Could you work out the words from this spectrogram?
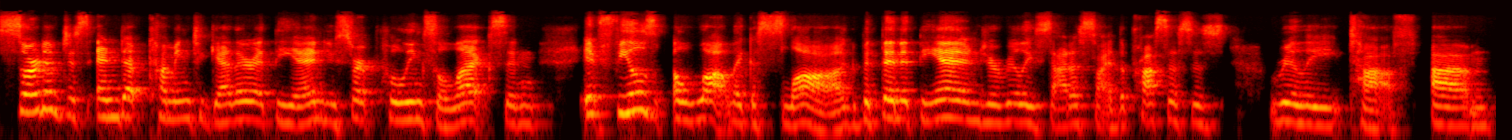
sort of just end up coming together at the end. You start pulling selects and it feels a lot like a slog, but then at the end, you're really satisfied. The process is really tough. Um,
